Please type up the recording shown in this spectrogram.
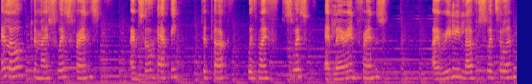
Hello to my Swiss friends. I'm so happy to talk with my Swiss Adlerian friends. I really love Switzerland.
